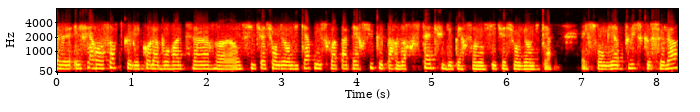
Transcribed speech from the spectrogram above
euh, et faire en sorte que les collaborateurs euh, en situation de handicap ne soient pas perçus que par leur statut de personne en situation de handicap. Elles sont bien plus que cela.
